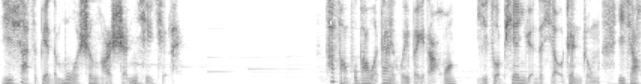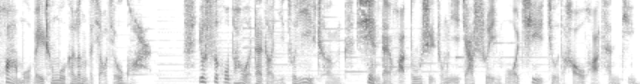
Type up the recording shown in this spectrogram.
一下子变得陌生而神奇起来。他仿佛把我带回北大荒一座偏远的小镇中一家桦木围成木刻楞的小酒馆，又似乎把我带到一座异城现代化都市中一家水磨气就的豪华餐厅。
